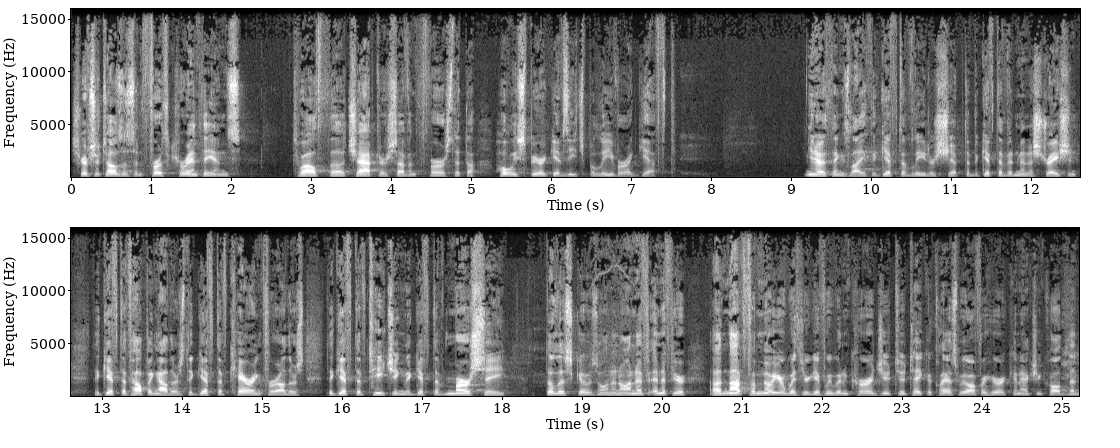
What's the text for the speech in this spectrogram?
Scripture tells us in 1 Corinthians 12th uh, chapter, 7th verse, that the Holy Spirit gives each believer a gift. You know, things like the gift of leadership, the gift of administration, the gift of helping others, the gift of caring for others, the gift of teaching, the gift of mercy. The list goes on and on. If, and if you're uh, not familiar with your gift, we would encourage you to take a class we offer here at Connection called the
